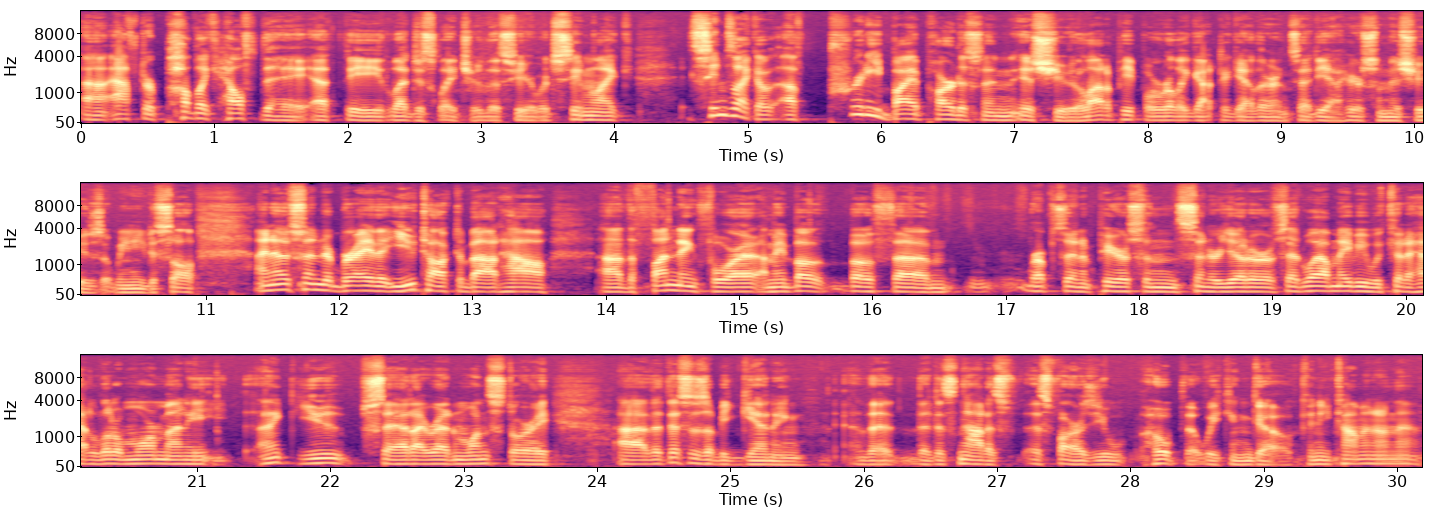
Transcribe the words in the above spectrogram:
uh, after Public Health Day at the legislature this year, which seemed like it seems like a, a, pretty bipartisan issue. A lot of people really got together and said, "Yeah, here's some issues that we need to solve." I know, Senator Bray, that you talked about how uh, the funding for it. I mean, both both um, Representative Pierce and Senator Yoder have said, "Well, maybe we could have had a little more money." I think you said, I read in one story, uh, that this is a beginning. That that it's not as as far as you hope that we can go. Can you comment on that?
